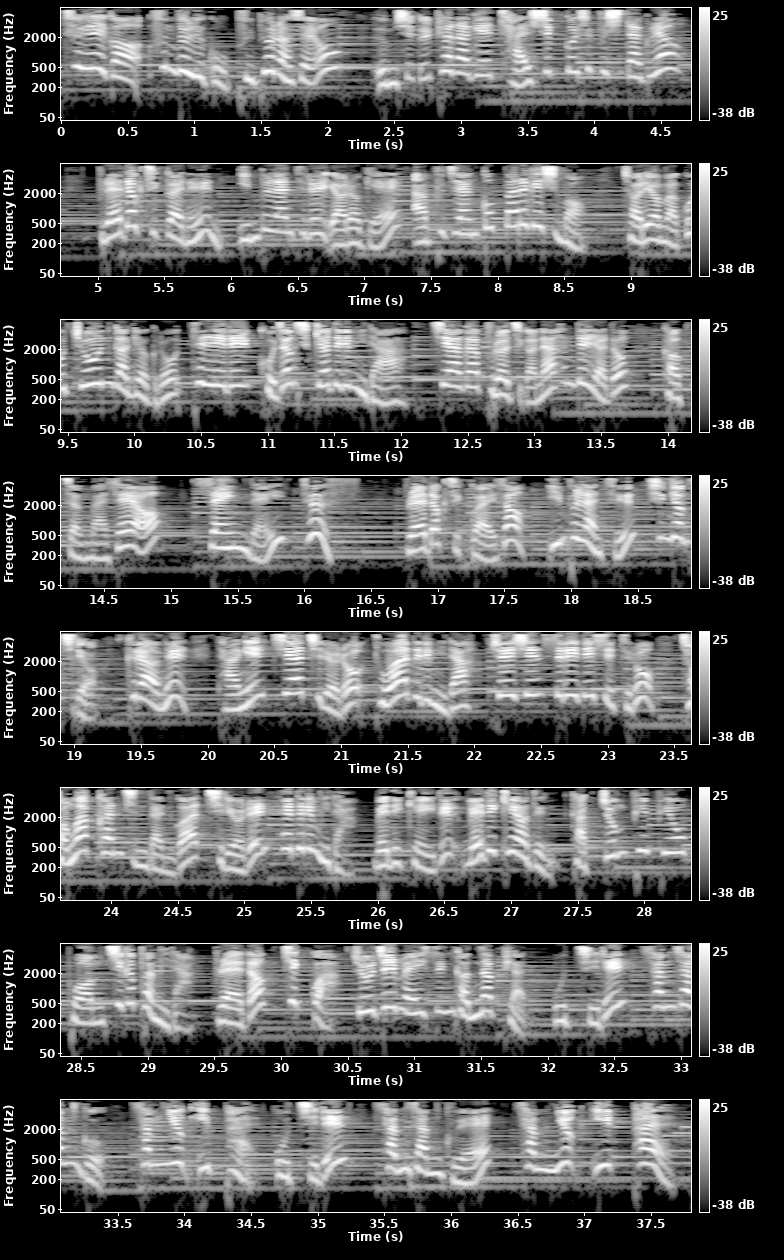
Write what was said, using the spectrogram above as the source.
틀니가 흔들리고 불편하세요? 음식을 편하게 잘 씹고 싶으시다고요? 브레덕 치과는 임플란트를 여러 개 아프지 않고 빠르게 심어 저렴하고 좋은 가격으로 틀니를 고정시켜 드립니다. 치아가 부러지거나 흔들려도 걱정 마세요. Same Day Tooth. 브레덕 치과에서 임플란트, 신경치료, 크라운을 당일 치아 치료로 도와드립니다. 최신 3D CT로 정확한 진단과 치료를 해드립니다. 메디케이드, 메디케어 등 각종 PPO 보험 취급합니다. 브레덕 치과, 조지 메이슨 건너편 571-339-3628 571-339-3628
